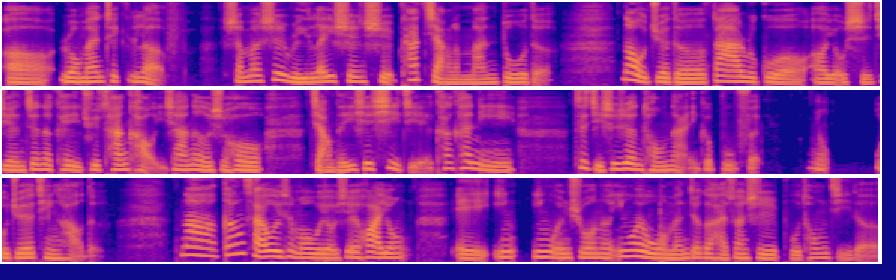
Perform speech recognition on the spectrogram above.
呃 romantic love，什么是 relationship，她讲了蛮多的。那我觉得大家如果呃有时间，真的可以去参考一下那个时候讲的一些细节，看看你自己是认同哪一个部分。那我觉得挺好的。那刚才为什么我有些话用诶英英文说呢？因为我们这个还算是普通级的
